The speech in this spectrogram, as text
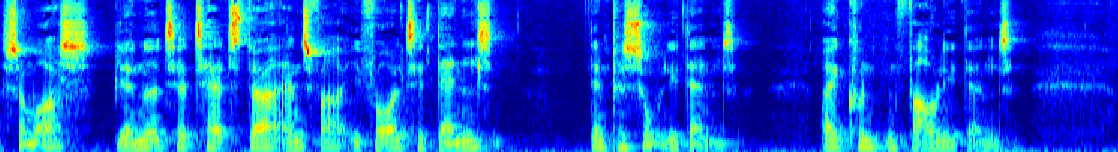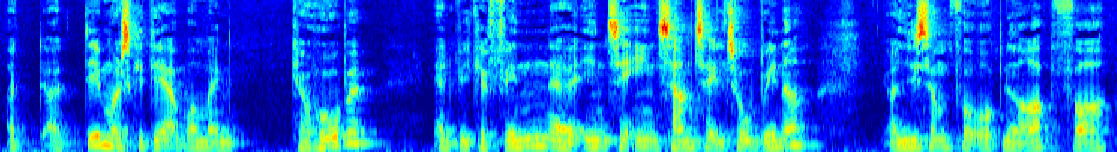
som os bliver nødt til at tage et større ansvar i forhold til dannelsen. Den personlige dannelse, og ikke kun den faglige dannelse. Og, og det er måske der, hvor man kan håbe, at vi kan finde øh, ind til en samtale to vinder, og ligesom få åbnet op for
